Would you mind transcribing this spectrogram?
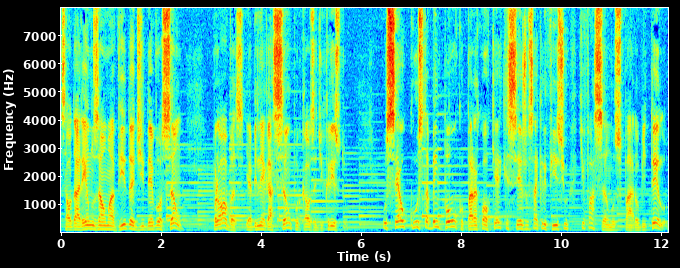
saudaremos a uma vida de devoção, provas e abnegação por causa de Cristo. O céu custa bem pouco para qualquer que seja o sacrifício que façamos para obtê-lo.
